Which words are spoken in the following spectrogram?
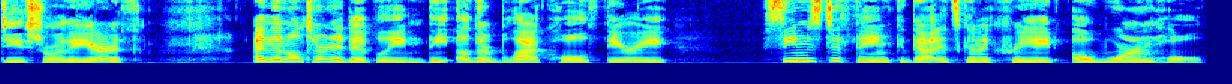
destroy the Earth. And then, alternatively, the other black hole theory seems to think that it's going to create a wormhole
